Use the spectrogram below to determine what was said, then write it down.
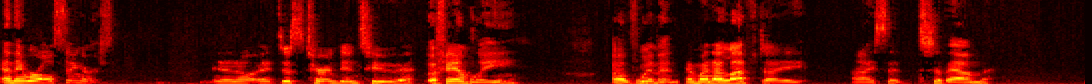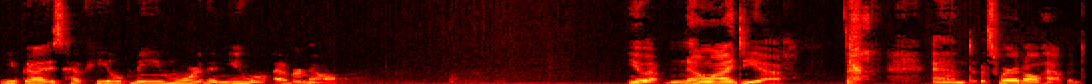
and they were all singers. You know, it just turned into a family of women. And when I left, I, I said to them, You guys have healed me more than you will ever know. You have no idea. And it's where it all happened.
